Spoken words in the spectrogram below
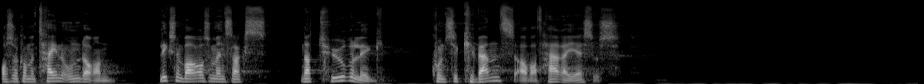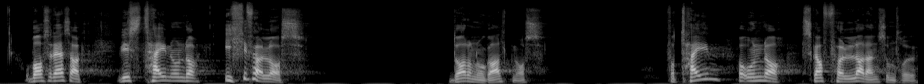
og så kommer tegn under han, liksom bare som en slags naturlig konsekvens av at her er Jesus. Og bare så det er sagt, Hvis tegn under ikke følger oss, da er det noe galt med oss. For tegn og under skal følge den som tror.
